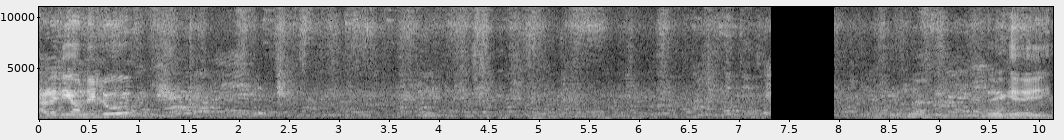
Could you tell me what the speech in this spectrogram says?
알았니 언니루? 네 개.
